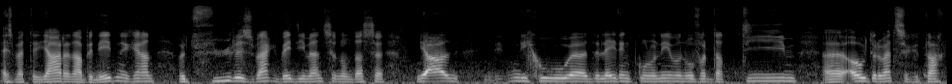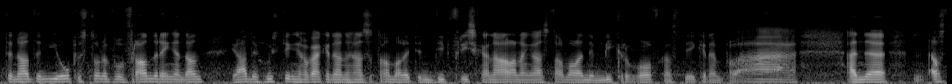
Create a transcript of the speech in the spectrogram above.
is met de jaren naar beneden gegaan. Het vuur is weg bij die mensen omdat ze ja, niet goed uh, de leiding konden nemen over dat team. Uh, ouderwetse gedachten hadden, niet open stonden voor verandering. En dan ja, de goesting gaan weg en dan gaan ze het allemaal uit een diepvries gaan halen. En dan gaan ze het allemaal in de microgolf gaan steken en. En uh, als,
